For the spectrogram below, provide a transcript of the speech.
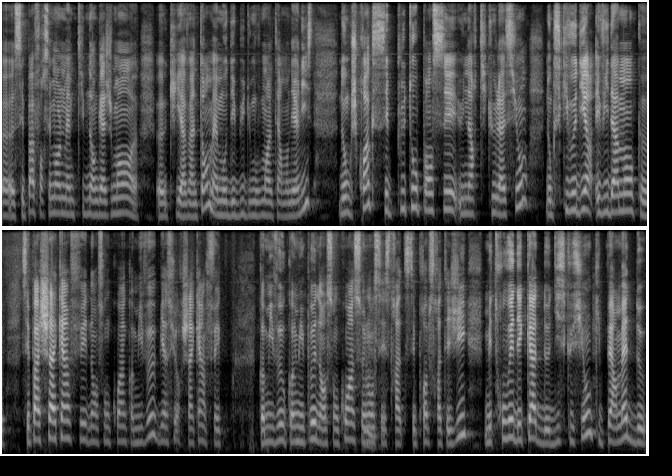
euh, c'est pas forcément le même type d'engagement euh, euh, qu'il y a 20 ans, même au début du mouvement altermondialiste. Donc je crois que c'est plutôt penser une articulation. Donc ce qui veut dire évidemment que c'est pas chacun fait dans son coin comme il veut. Bien sûr, chacun fait comme il veut ou comme il peut dans son coin selon Mm. ses, propres stratégies, mais trouver des cadres de discussion qui permettent de,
